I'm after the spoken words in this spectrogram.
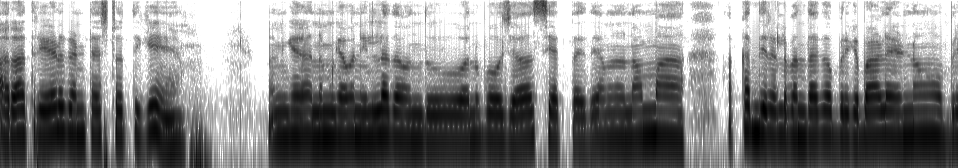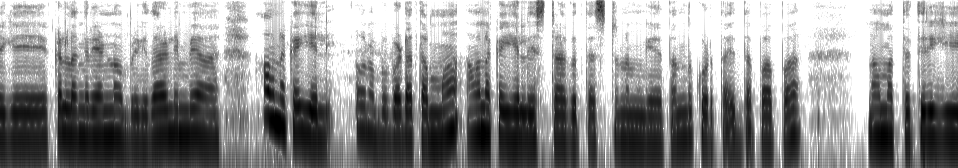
ಆ ರಾತ್ರಿ ಏಳು ಗಂಟೆ ಅಷ್ಟೊತ್ತಿಗೆ ನನಗೆ, ನಮಗೆ ಅವನಿಲ್ಲದ ಒಂದು ಅನುಭವ ಜಾಸ್ತಿ ಆಗ್ತಾಯಿದೆ ಅವನು ನಮ್ಮ ಅಕ್ಕಂದಿರೆಲ್ಲ ಬಂದಾಗ ಒಬ್ಬರಿಗೆ ಬಾಳೆಹಣ್ಣು ಒಬ್ಬರಿಗೆ ಕಲ್ಲಂಗಡಿ ಹಣ್ಣು ಒಬ್ಬರಿಗೆ ದಾಳಿಂಬೆ, ಅವನ ಕೈಯಲ್ಲಿ, ಅವನೊಬ್ಬ ಬಡ ತಮ್ಮ, ಅವನ ಕೈಯಲ್ಲಿ ಎಷ್ಟಾಗುತ್ತೆ ಅಷ್ಟು ನಮಗೆ ತಂದು ಕೊಡ್ತಾ ಇದ್ದ ಪಾಪ. ನಾವು ಮತ್ತೆ ತಿರುಗಿ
